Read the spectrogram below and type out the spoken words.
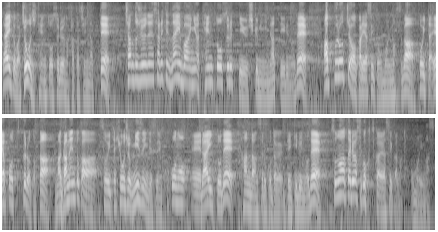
ライトが常時点灯するような形になってちゃんと充電されてない場合には点灯するっていう仕組みになっているので Apple Watch は分かりやすいと思いますがこういった AirPods Pro とか、まあ、画面とかそういった表示を見ずにですねここの、えライトで判断することができるのでその辺りはすごく使いやすいかなと思います。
